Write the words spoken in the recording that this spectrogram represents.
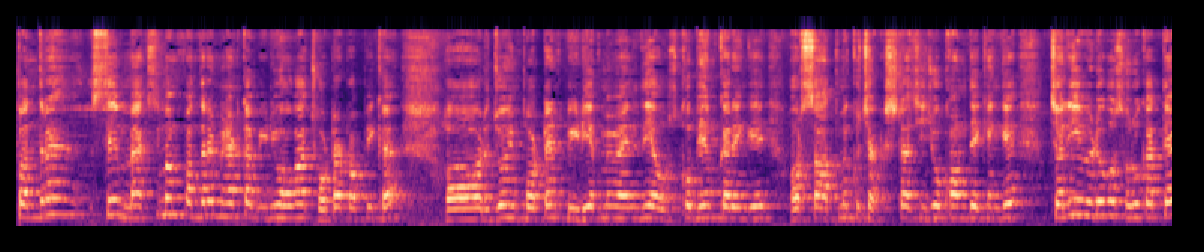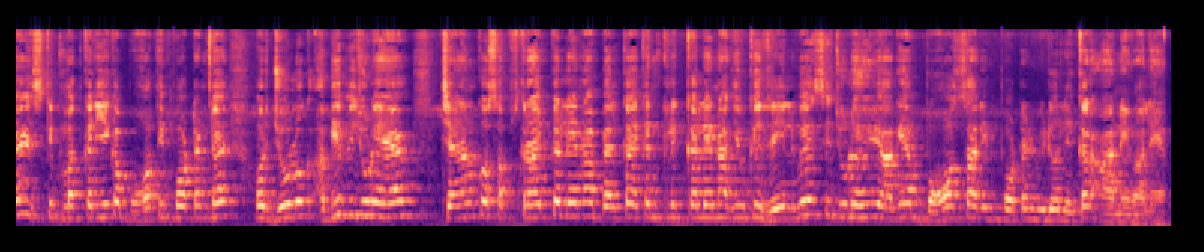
15 से मैक्सिमम 15 मिनट का वीडियो होगा, छोटा टॉपिक है। और जो इंपॉर्टेंट पीडीएफ में मैंने दिया, उसको भी हम करेंगे। और साथ में कुछ एक्स्ट्रा चीज़ों को हम देखेंगे। चलिए वीडियो को शुरू करते हैं। स्किप मत करिएगा, बहुत इंपॉर्टेंट है। और जो लोग अभी भी जुड़े हैं चैनल को सब्सक्राइब कर लेना बेल का आइकन क्लिक कर लेना, क्योंकि रेलवे से जुड़े हुए आगे हम बहुत सारे इंपॉर्टेंट वीडियो लेकर आने वाले हैं।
